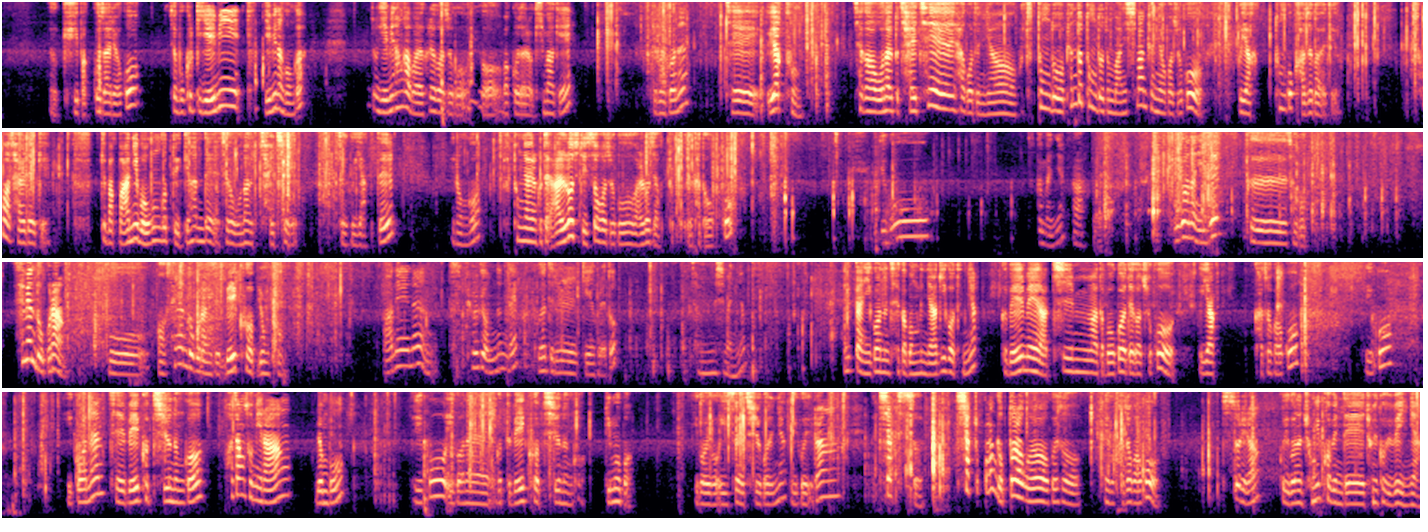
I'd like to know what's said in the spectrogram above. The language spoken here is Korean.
귀 맞고 자려고 제가 뭐 그렇게 예미 예민한 건가? 좀 예민한가 봐요. 그래가지고 이거 맞고 자려고 귀마개. 그리고 이거는 제 의약품. 제가 워낙 또 잘 체하거든요. 두통도 편두통도 좀 많이 심한 편이어가지고 그 약품 꼭 가져가야 돼요. 소화 잘 되게. 이렇게 막 많이 먹은 것도 있긴 한데 제가 워낙 잘 체해요. 그래서 그 약들 이런 거 두통약 그때 알러지도 있어가지고 알러지 약도 다 넣었고 잠깐만요. 아 이거는 이제 그 저거 세면도구랑 뭐 어, 세면도구랑 이제 메이크업 용품 안에는 별게 없는데 보여드릴게요 그래도 잠시만요. 일단 이거는 제가 먹는 약이거든요. 그 매일매일 아침마다 먹어야 돼가지고 이약 가져가고 그리고 이거는 제 메이크업 지우는 거 화장솜이랑 면봉 그리고 이거는 이것도 메이크업 지우는 거 리무버 이거 이거 있어야 지우거든요. 이거랑 치약 칫솔 치약 조그만 게 없더라고요. 그래서 이거 가져가고 칫솔이랑 그리고 이거는 종이컵인데 종이컵이 왜 있냐?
